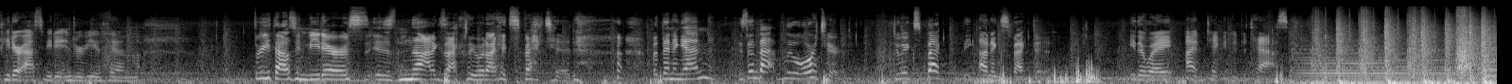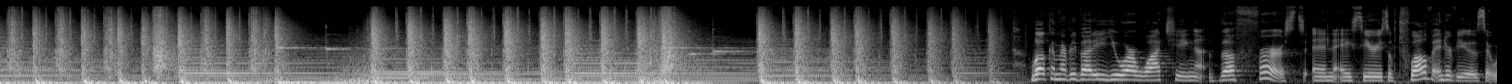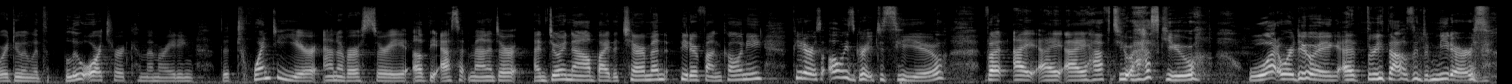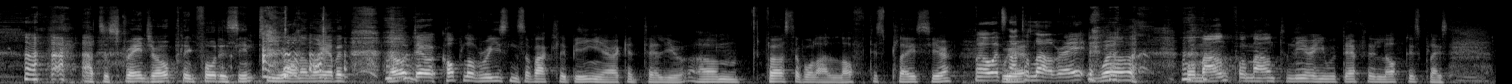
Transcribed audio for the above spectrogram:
Peter asked me to interview him. 3,000 meters is not exactly what I expected. but then again, isn't that BlueOrchard? To expect the unexpected. Either way, I'm taking him to task. Welcome, everybody. You are watching the first in a series of 12 interviews that we're doing with BlueOrchard commemorating the 20 year anniversary of the asset manager. I'm joined now by the chairman, Peter Fanconi. Peter, it's always great to see you, but I, I, I have to ask you what we're doing at 3,000 meters. That's a strange opening for this interview, Ana Maria. But no, there are a couple of reasons of actually being here, I can tell you. Um, first of all, I love this place here. Well, what's We're, not to love, right? well, for, mount, for mountaineer, he would definitely love this place.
